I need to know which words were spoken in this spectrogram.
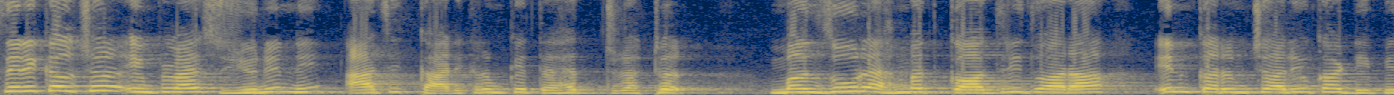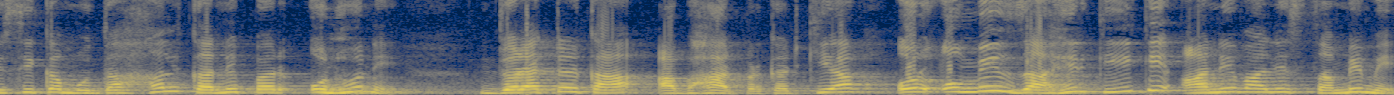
सेरिकल्चर एम्प्लॉयज़ यूनियन ने आज एक कार्यक्रम के तहत डायरेक्टर मंजूर अहमद कादरी द्वारा इन कर्मचारियों का डीपीसी का मुद्दा हल करने पर उन्होंने डायरेक्टर का आभार प्रकट किया और उम्मीद ज़ाहिर की कि आने वाले समय में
